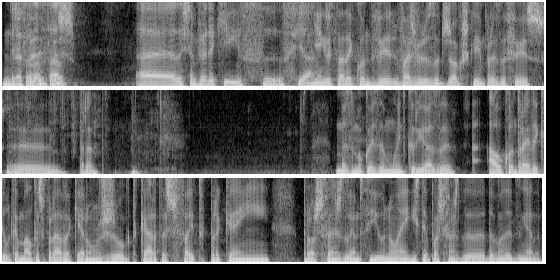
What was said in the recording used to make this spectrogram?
Desde que foi lançado. Pois? Uh, Deixa-me ver aqui se, se há. E é engraçado é que quando ver, vais ver os outros jogos que a empresa fez, uh, pronto. Mas uma coisa muito curiosa, ao contrário daquilo que a malta esperava, que era um jogo de cartas feito para quem. para os fãs do MCU, não é. Isto é para os fãs da, da banda desenhada.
